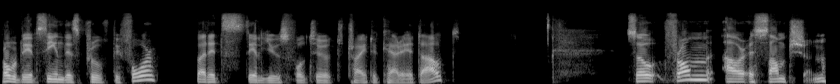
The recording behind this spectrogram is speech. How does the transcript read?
probably have seen this proof before, but it's still useful to, to try to carry it out. So from our assumption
